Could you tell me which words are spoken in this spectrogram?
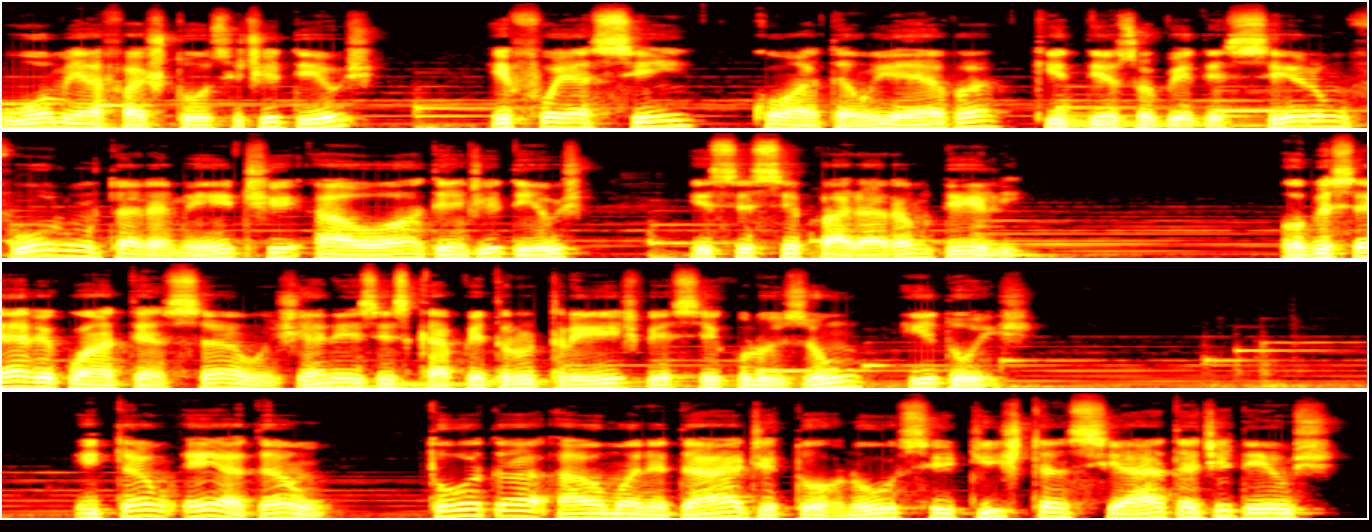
O homem afastou-se de Deus e foi assim com Adão e Eva que desobedeceram voluntariamente a ordem de Deus e se separaram dele. Observe com atenção Gênesis capítulo 3, versículos 1 e 2. Então, em Adão, toda a humanidade tornou-se distanciada de Deus.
